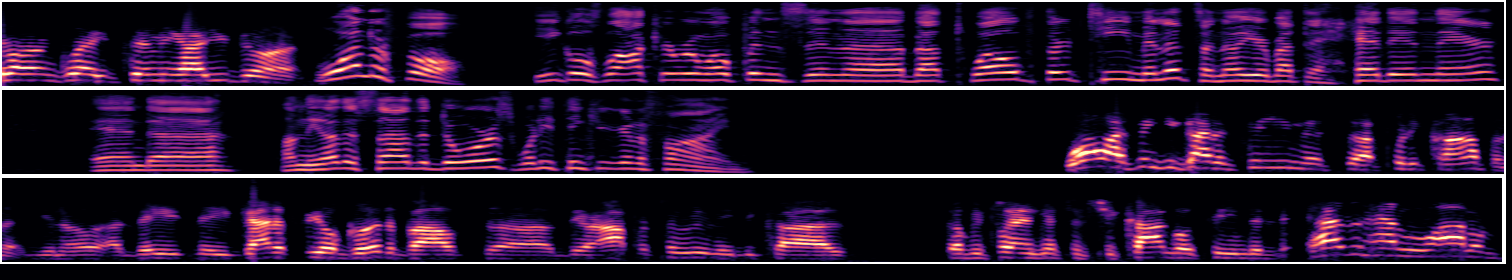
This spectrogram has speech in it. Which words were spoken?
Doing great, Timmy. How you doing? Wonderful. Eagles locker room opens in uh, about 12, 13 minutes. I know you're about to head in there. And uh, on the other side of the doors, what do you think you're going to find? Well, I think you got a team that's uh, pretty confident. You know, Uh, they they got to feel good about uh, their opportunity because they'll be playing against a Chicago team that hasn't had a lot of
